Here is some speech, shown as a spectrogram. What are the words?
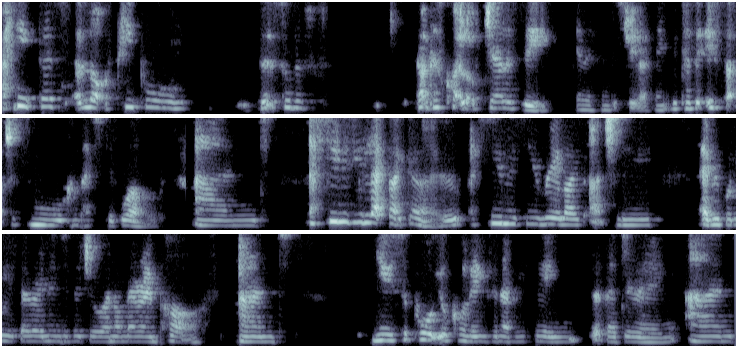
I think there's a lot of people that sort of that there's quite a lot of jealousy in this industry, I think, because it is such a small competitive world. And as soon as you let that go, as soon as you realize actually everybody is their own individual and on their own path, and you support your colleagues in everything that they're doing and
